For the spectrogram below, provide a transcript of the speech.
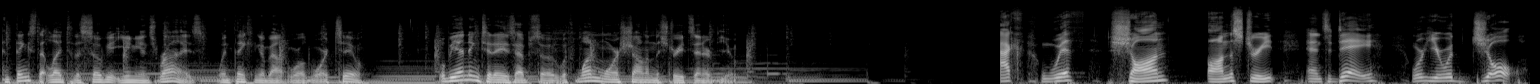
and things that led to the Soviet Union's rise when thinking about World War II. We'll be ending today's episode with one more Sean on the Streets interview. Back with Sean on the street, and today we're here with Joel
